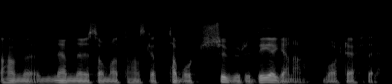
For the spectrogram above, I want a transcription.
han nämner det som att han ska ta bort surdegarna vartefter.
